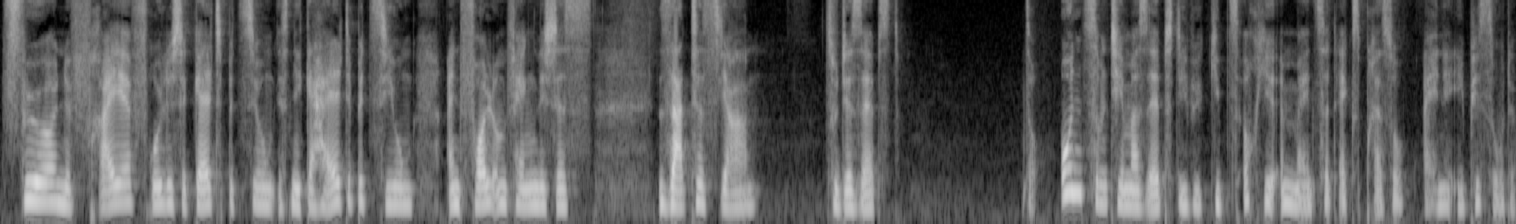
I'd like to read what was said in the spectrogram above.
für eine freie, fröhliche Geldbeziehung ist eine geheilte Beziehung, ein vollumfängliches, sattes Ja zu dir selbst. So. Und zum Thema Selbstliebe gibt es auch hier im Mindset Expresso eine Episode.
